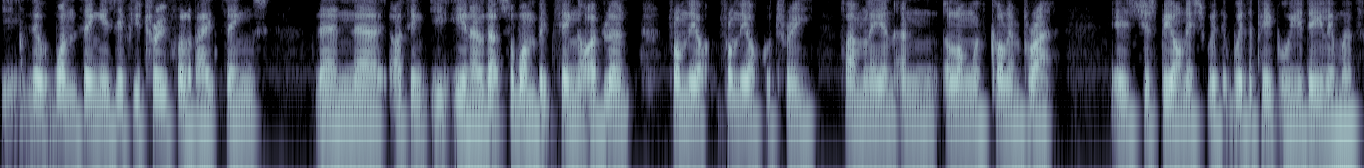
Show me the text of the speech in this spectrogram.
the one thing is if you're truthful about things, then uh, I think you, you, know that's the one big thing that I've learned from the from the Ochiltree family and, and along with Colin Pratt is just be honest with with the people you're dealing with.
